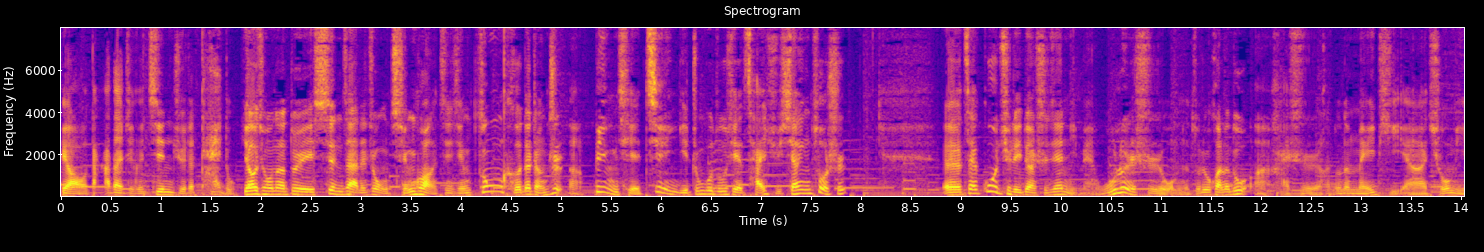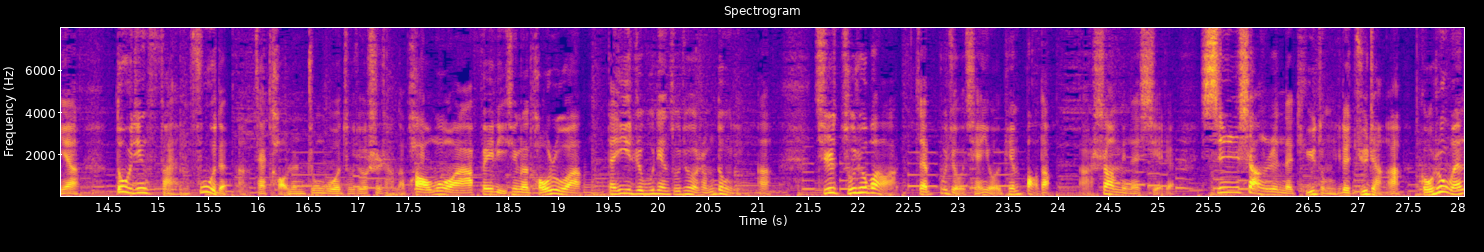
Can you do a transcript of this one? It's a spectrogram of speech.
表达的这个坚决的态度，要求呢对现在的这种情况进行综合的整治啊，并且建议中国足协采取相应措施。呃，在过去的一段时间里面，无论是我们的足球欢乐多啊，还是很多的媒体啊、球迷啊，都已经反复的啊在讨论中国足球市场的泡沫啊、非理性的投入啊，但一直不见足球有什么动静啊。其实足球报啊，在不久前有一篇报道啊，上面呢写着新上任的体育总局的局长啊苟仲文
